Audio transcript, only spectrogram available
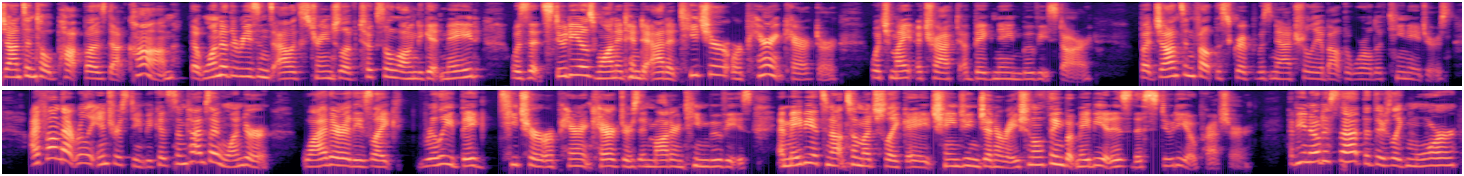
Johnson told PopBuzz.com that one of the reasons Alex Strangelove took so long to get made was that studios wanted him to add a teacher or parent character, which might attract a big name movie star. But Johnson felt the script was naturally about the world of teenagers. I found that really interesting because sometimes I wonder why there are these like really big teacher or parent characters in modern teen movies. And maybe it's not so much like a changing generational thing, but maybe it is this studio pressure. Have you noticed that? That there's like more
